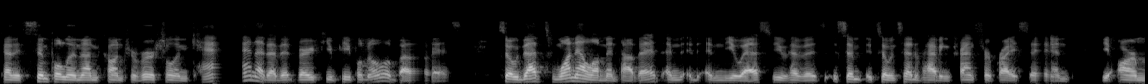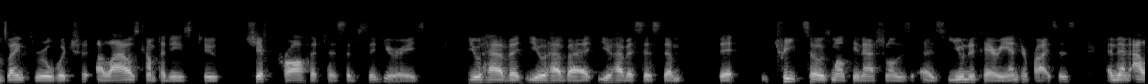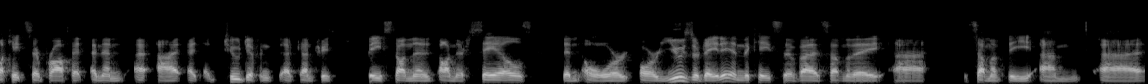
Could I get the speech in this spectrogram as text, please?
kind of simple and uncontroversial in Canada that very few people know about this. So that's one element of it. And in the US, you have a, so instead of having transfer pricing and the arm's length rule, which allows companies to shift profit to subsidiaries, you have a you have a you have a system that treats those multinationals as, as unitary enterprises and then allocates their profit and then uh, uh, two different uh, countries based on the on their sales then or or user data in the case of uh, some of the uh, some of the um, uh,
